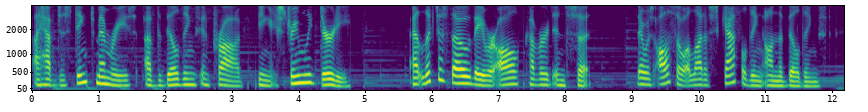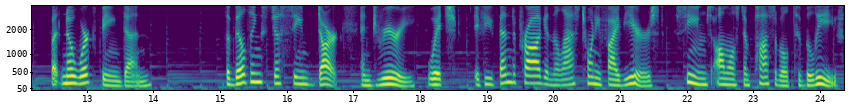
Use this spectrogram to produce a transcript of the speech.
I have distinct memories of the buildings in Prague being extremely dirty. It looked as though they were all covered in soot. There was also a lot of scaffolding on the buildings, but no work being done. The buildings just seemed dark and dreary, which, if you've been to Prague in the last 25 years, seems almost impossible to believe.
